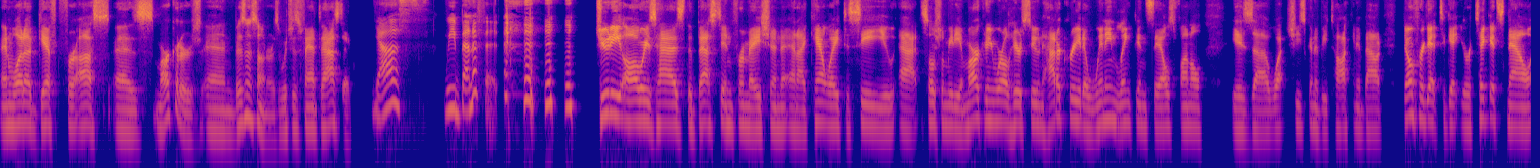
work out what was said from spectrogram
And what a gift for us as marketers and business owners, which is fantastic. Yes, we benefit. Judi always has the best information, and I can't wait to see you at Social Media Marketing World here soon. How to create a winning LinkedIn sales funnel is uh, what she's going to be talking about. Don't forget to get your tickets now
